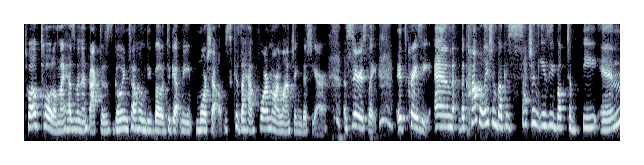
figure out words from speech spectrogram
12 total. My husband, in fact, is going to Home Depot to get me more shelves because I have four more launching this year. Seriously, it's crazy. And the compilation book is such an easy book to be in.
